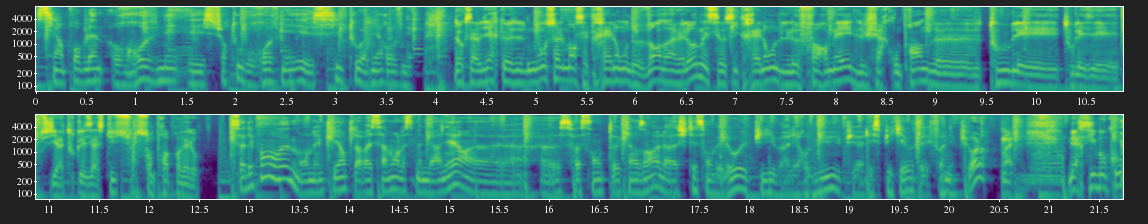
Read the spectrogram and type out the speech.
s'il y a un problème, revenez et surtout revenez. Et si tout va bien, revenez. Donc ça veut dire que non seulement c'est très long de vendre un vélo, mais c'est aussi très long de le former, de lui faire comprendre euh, tous les, tous les, toutes les astuces sur son propre vélo. Ça dépend, ouais. On a une cliente là récemment, la semaine dernière, euh, 75 ans, elle a acheté son vélo et puis bah, elle est revenue et puis elle a expliqué au téléphone et puis voilà. Ouais. Merci beaucoup.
